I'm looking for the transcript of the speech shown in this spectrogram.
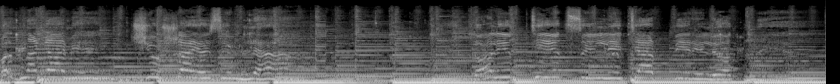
Под ногами чужая земля. То ли птицы летят перелетные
